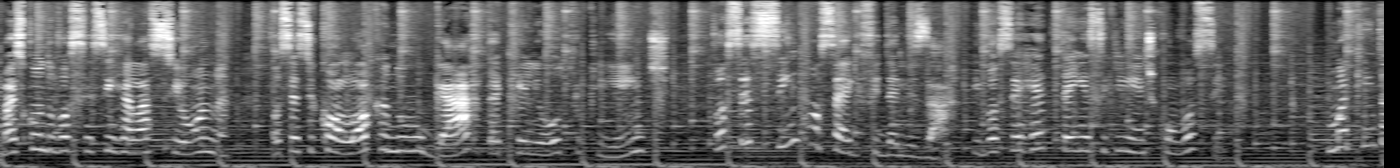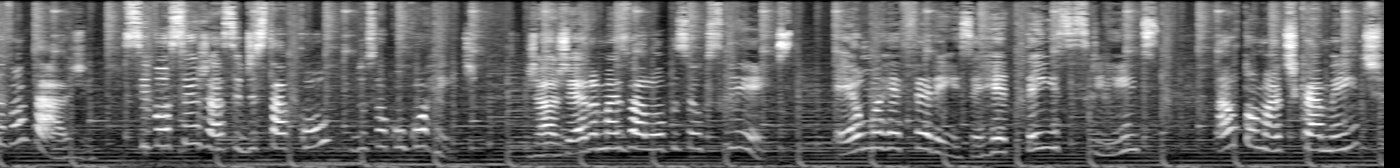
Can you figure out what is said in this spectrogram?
mas quando você se relaciona, você se coloca no lugar daquele outro cliente, você sim consegue fidelizar e você retém esse cliente com você. Uma quinta vantagem: se você já se destacou do seu concorrente, já gera mais valor para os seus clientes, é uma referência, retém esses clientes, automaticamente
